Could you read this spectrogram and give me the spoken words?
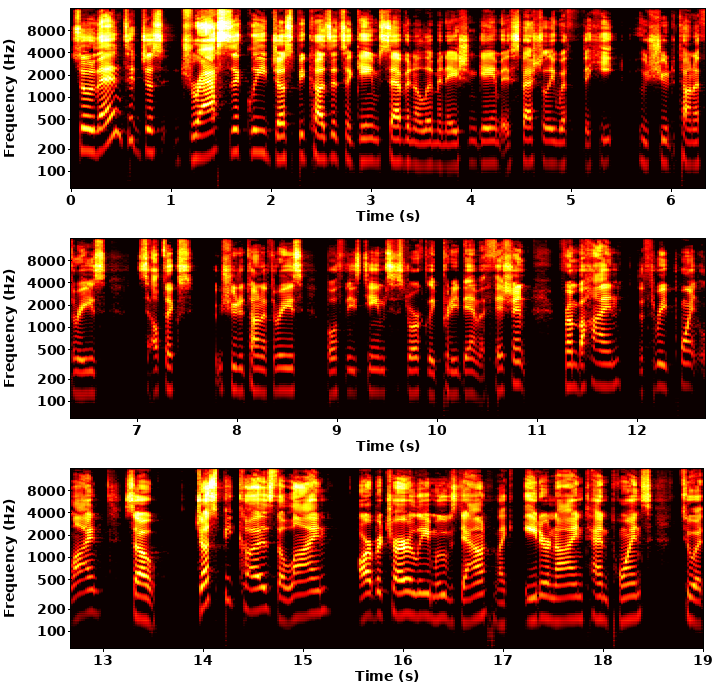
So then to just drastically, just because it's a game seven elimination game, especially with the Heat who shoot a ton of threes, Celtics who shoot a ton of threes, both of these teams historically pretty damn efficient from behind the three point line. So just because the line arbitrarily moves down like eight or nine, ten points to a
